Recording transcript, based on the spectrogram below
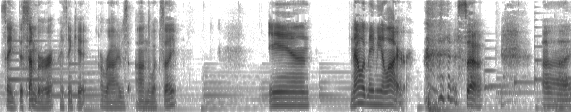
say, December. I think it arrives on the website. And now it made me a liar. so, uh,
